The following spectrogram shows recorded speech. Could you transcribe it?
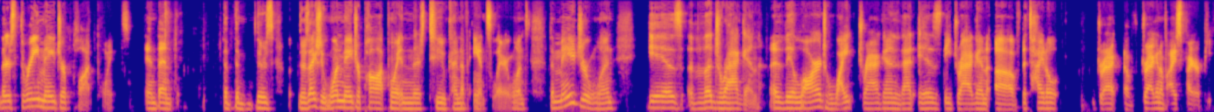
there's three major plot points, and then the, the there's there's actually one major plot point, and there's two kind of ancillary ones. The major one is the dragon, uh, the large white dragon that is the dragon of the title of Dragon of Icespire Peak.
